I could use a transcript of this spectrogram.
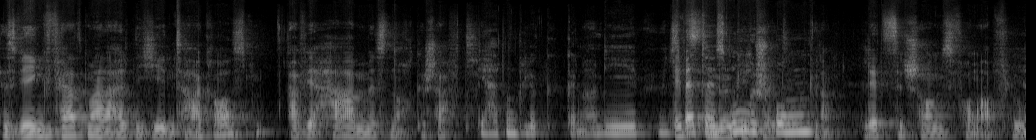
Deswegen fährt man halt nicht jeden Tag raus, aber wir haben es noch geschafft. Wir hatten Glück, genau. Die, das Letzte Wetter ist umgeschwungen. Genau. Letzte Chance vorm Abflug,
